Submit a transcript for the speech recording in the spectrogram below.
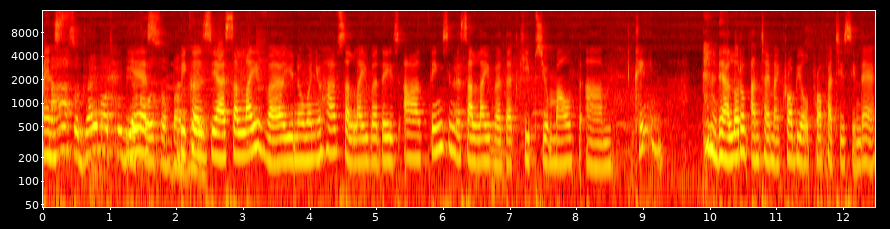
and Ah, so dry mouth could be a cause of bad because yeah saliva you know when you have saliva there's uh, things in the saliva that keeps your mouth um, clean there are a lot of antimicrobial properties in there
